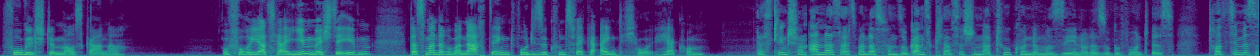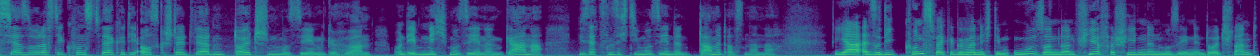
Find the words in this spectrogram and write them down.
Vogelstimmen aus Ghana. Oforiate Ayim möchte eben, dass man darüber nachdenkt, wo diese Kunstwerke eigentlich herkommen. Das klingt schon anders, als man das von so ganz klassischen Naturkundemuseen oder so gewohnt ist. Trotzdem ist es ja so, dass die Kunstwerke, die ausgestellt werden, deutschen Museen gehören und eben nicht Museen in Ghana. Wie setzen sich die Museen denn damit auseinander? Ja, also die Kunstwerke gehören nicht dem U, sondern vier verschiedenen Museen in Deutschland.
